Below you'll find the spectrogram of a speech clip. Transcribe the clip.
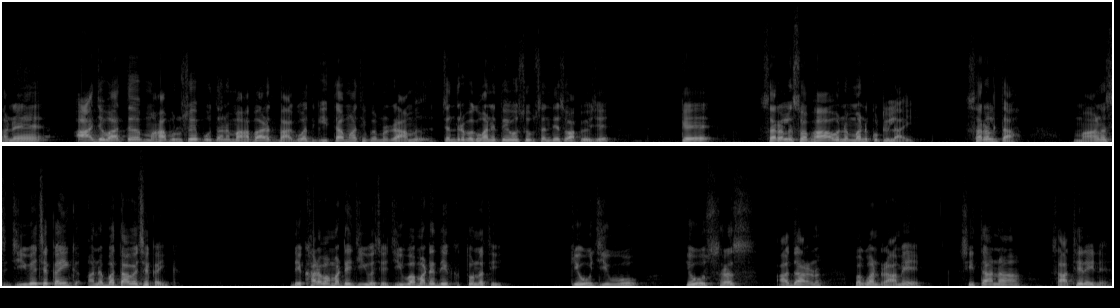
અને આ જ વાત મહાપુરુષોએ પોતાના મહાભારત ભાગવત ગીતામાંથી પણ રામચંદ્ર ભગવાને તો એવો શુભ સંદેશો આપ્યો છે કે સરળ સ્વભાવને મન કુટિલાઈ સરળતા. માણસ જીવે છે કંઈક અને બતાવે છે કંઈક. દેખાડવા માટે જીવે છે, જીવવા માટે દેખતો નથી. કેવું જીવવું? એવું સરસ આધારણ ભગવાન રામે સીતાના સાથે રહીને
